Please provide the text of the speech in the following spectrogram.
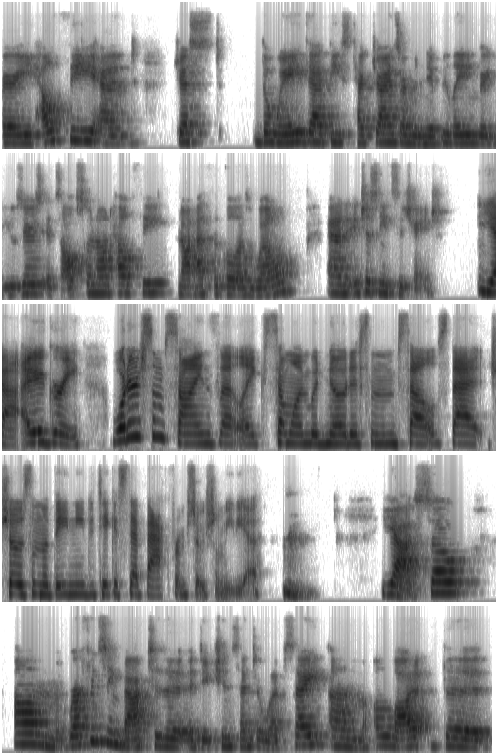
very healthy and just the way that these tech giants are manipulating their users it's also not healthy not ethical as well and it just needs to change yeah, I agree. What are some signs that like someone would notice in themselves that shows them that they need to take a step back from social media? Yeah, so um referencing back to the addiction center website, um a lot the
